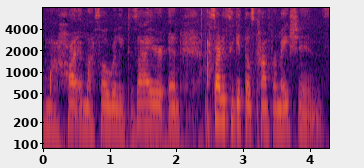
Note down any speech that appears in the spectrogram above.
my heart and my soul really desired. And I started to get those confirmations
